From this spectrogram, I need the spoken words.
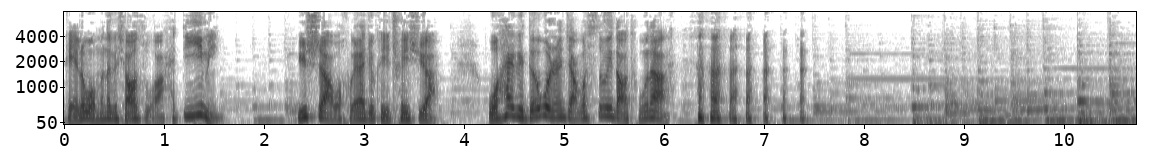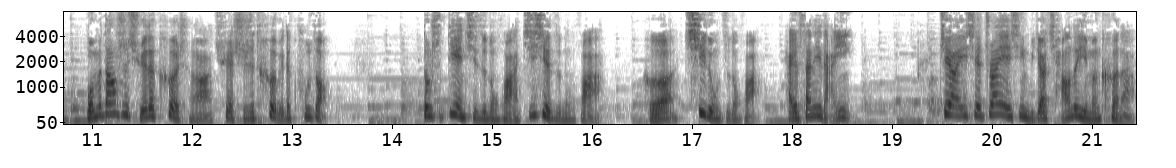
给了我们那个小组啊还第一名。于是啊，我回来就可以吹嘘啊，我还给德国人讲过思维导图呢。哈哈哈哈哈。我们当时学的课程啊，确实是特别的枯燥，都是电气自动化、机械自动化和气动自动化，还有 3D 打印，这样一些专业性比较强的一门课呢，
